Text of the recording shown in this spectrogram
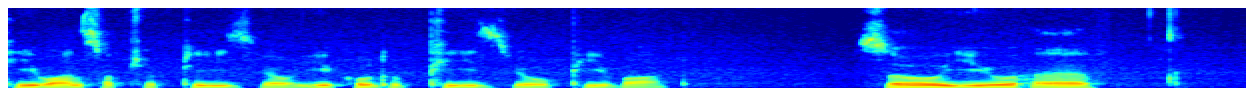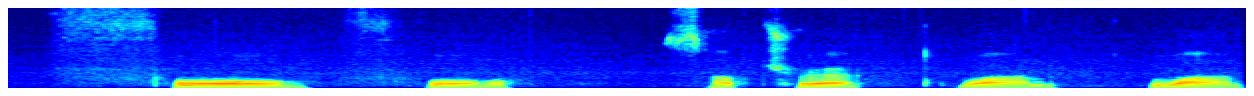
P1 subtract P0 equal to P0 P1. So you have 4, 4 subtract 1, 1.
